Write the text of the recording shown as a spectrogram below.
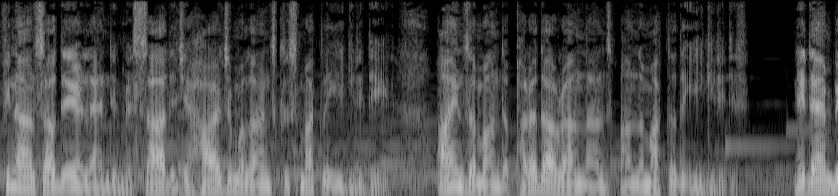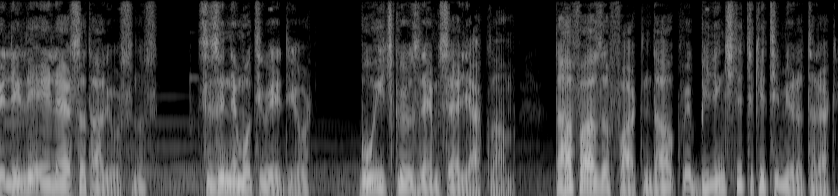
Finansal değerlendirme sadece harcamalarınız kısmakla ilgili değil, aynı zamanda para davranlarınız anlamakla da ilgilidir. Neden belirli eyler satalıyorsunuz? Sizi ne motive ediyor? Bu iç gözlemsel yaklam, daha fazla farkındalık ve bilinçli tüketim yaratarak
